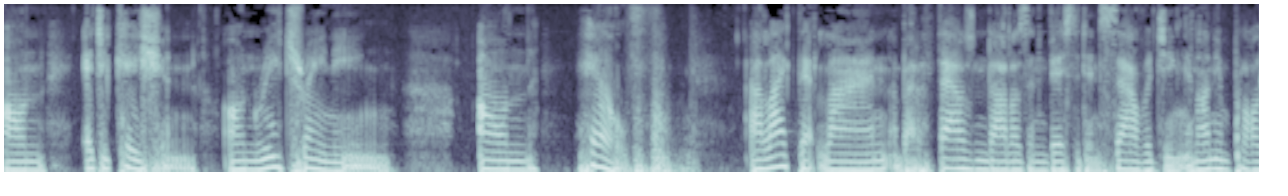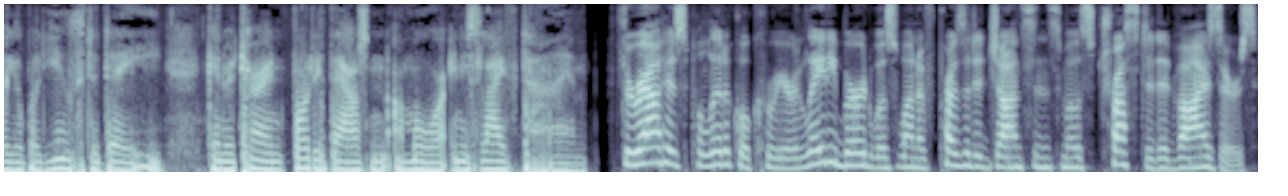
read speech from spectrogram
on education, on retraining, on health. I like that line about $1,000 invested in salvaging an unemployable youth today can return 40000 or more in his lifetime. Throughout his political career, Lady Bird was one of President Johnson's most trusted advisors,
